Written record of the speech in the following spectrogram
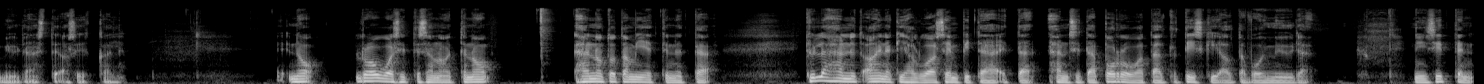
myydään sitten asiakkaille. No rouva sitten sanoi, että no hän on tota miettinyt, että kyllähän nyt ainakin haluaa sen pitää, että hän sitä poroa tältä tiskialta voi myydä. Niin sitten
